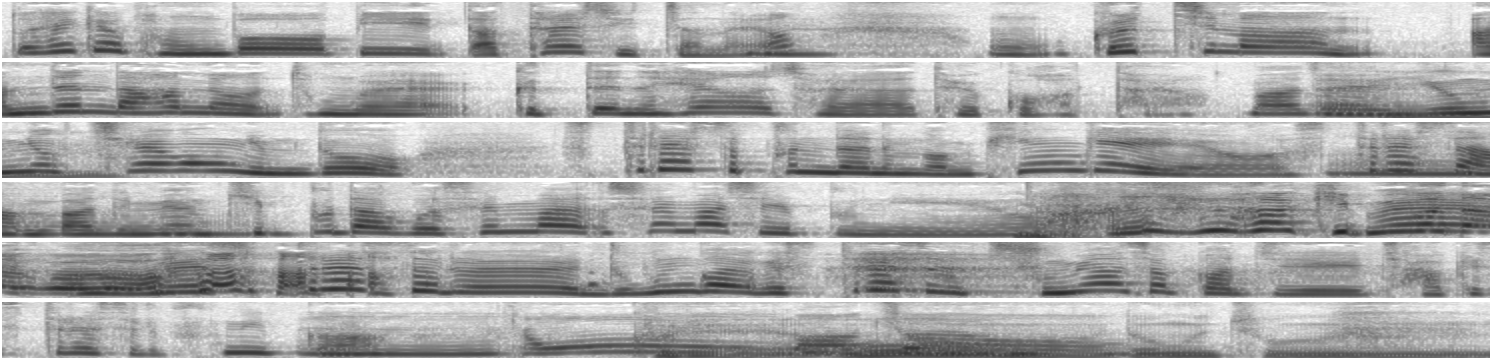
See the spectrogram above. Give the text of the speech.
또 해결 방법이 나타날 수 있잖아요. 음. 어, 그렇지만 안 된다 하면 정말 그때는 헤어져야 될 것 같아요. 맞아요. 음. 6670님도 스트레스 푼다는 건 핑계예요. 스트레스 안 음. 받으면 기쁘다고 술, 마, 술 마실 뿐이에요. 기쁘다고. 왜, 어, 왜 스트레스를 누군가에게 스트레스를 주면서까지 자기 스트레스를 풉니까? 음, 오, 그래. 맞아요. 오, 너무 좋은.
